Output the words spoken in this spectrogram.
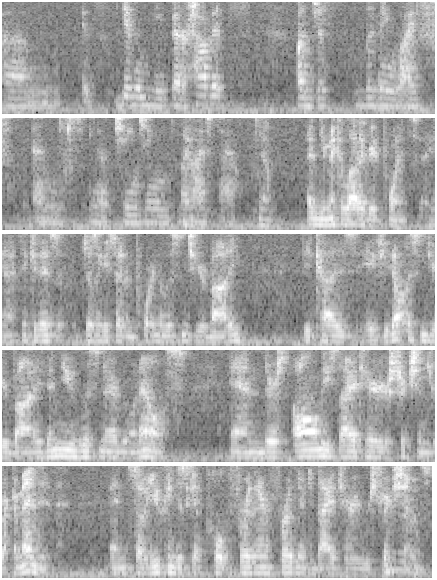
um, it's given me better habits on just living life and you know changing my Yeah. lifestyle Yeah. And you make a lot of great points. And I think it is, just like you said, important to listen to your body because if you don't listen to your body, then you listen to everyone else. And there's all these dietary restrictions recommended. And so you can just get pulled further and further into dietary restrictions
